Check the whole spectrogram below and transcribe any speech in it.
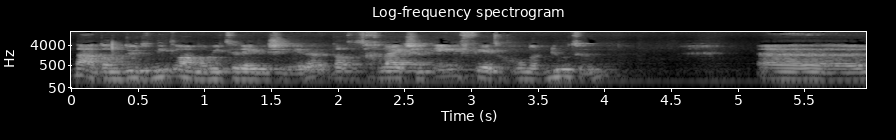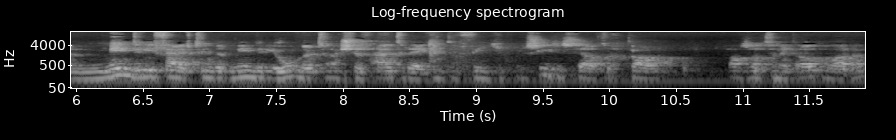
Nou, dan duurt het niet lang om je te realiseren dat het gelijk zijn 4100 newton uh, min 325 min 300. En als je dat uitrekent, dan vind je precies hetzelfde getal als wat we net ook hadden.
